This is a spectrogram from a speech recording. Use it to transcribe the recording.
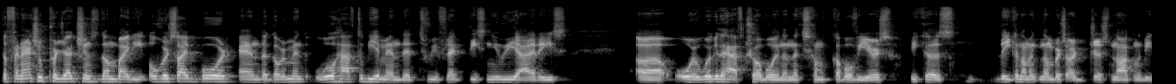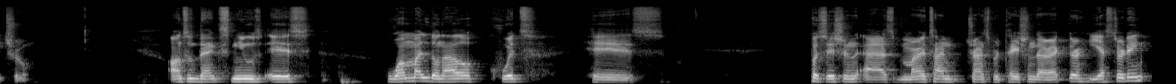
the financial projections done by the oversight board and the government will have to be amended to reflect these new realities uh, or we're going to have trouble in the next couple of years because the economic numbers are just not going to be true. On to the next news is Juan Maldonado quit his position as Maritime Transportation Director yesterday.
